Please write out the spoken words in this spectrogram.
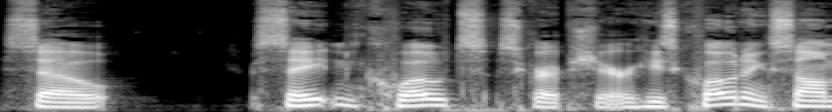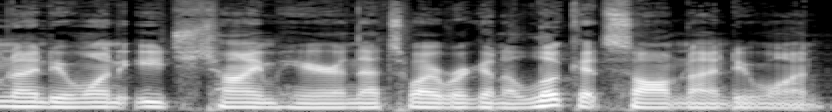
So Satan quotes scripture. He's quoting Psalm 91 each time here, and that's why we're going to look at Psalm 91.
